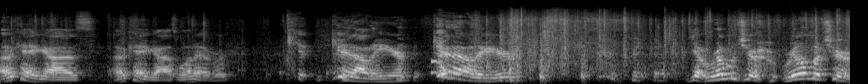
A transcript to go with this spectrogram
okay, guys. Okay, guys, whatever. Get, out of here. Get out of here. Yeah, real mature. Real mature.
